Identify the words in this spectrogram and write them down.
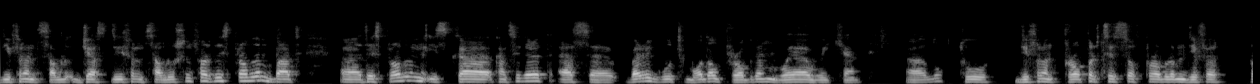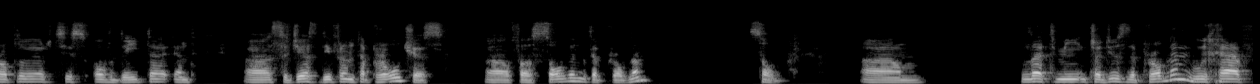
different just different solution for this problem, but uh, this problem is considered as a very good model problem where we can uh, look to different properties of problem, different properties of data, and uh, suggest different approaches uh, for solving the problem. So um, let me introduce the problem. We have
